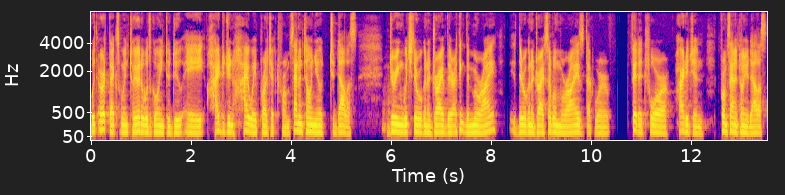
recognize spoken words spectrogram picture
with EarthX when Toyota was going to do a hydrogen highway project from San Antonio to Dallas, mm-hmm. during which they were going to drive there. I think the Mirai, they were going to drive several Mirais that were fitted for hydrogen from San Antonio, Dallas.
